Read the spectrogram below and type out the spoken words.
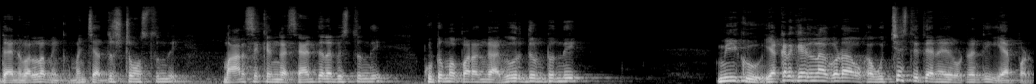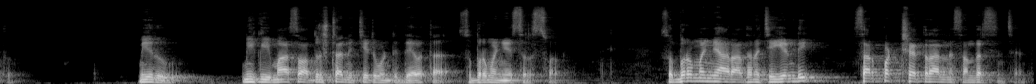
దానివల్ల మీకు మంచి అదృష్టం వస్తుంది మానసికంగా శాంతి లభిస్తుంది కుటుంబపరంగా అభివృద్ధి ఉంటుంది. మీకు ఎక్కడికి వెళ్ళినా కూడా ఒక ఉచ్చస్థితి అనేది ఒకటి ఏర్పడుతుంది. మీరు మీకు ఈ మాసం అదృష్టాన్ని ఇచ్చేటువంటి దేవత సుబ్రహ్మణ్యేశ్వర స్వామి. సుబ్రహ్మణ్య ఆరాధన చేయండి సర్పక్షేత్రాలను సందర్శించండి.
